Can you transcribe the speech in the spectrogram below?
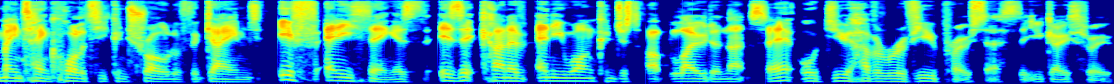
maintain quality control of the games? If anything, is is it kind of anyone can just upload and that's it, or do you have a review process that you go through?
